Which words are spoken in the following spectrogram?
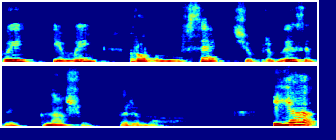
ви і ми, робимо все, щоб приблизити нашу перемогу. І я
